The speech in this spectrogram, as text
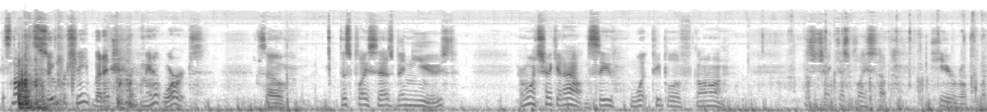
it's not super cheap, but it, I mean, it works. So this place has been used. I want to check it out and see what people have gone on. Let's check this place up here real quick.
